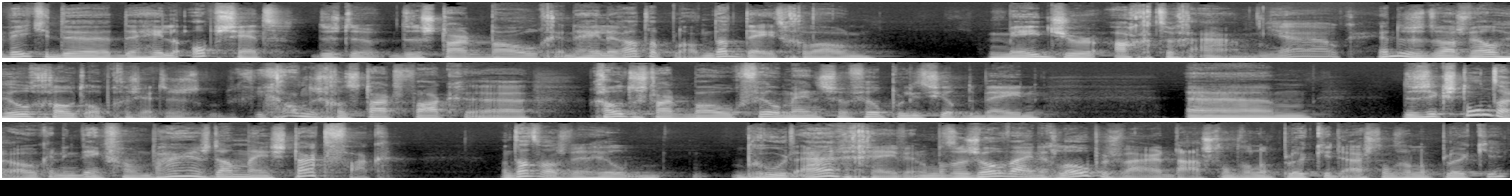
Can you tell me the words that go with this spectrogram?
weet je, de, de hele opzet, dus de, de startboog en de hele rattenplan, dat deed gewoon major-achtig aan. Ja, oké. Dus het was wel heel groot opgezet. Dus een gigantisch groot startvak, eh, grote startboog, veel mensen, veel politie op de been. Ehm, dus ik stond daar ook en ik denk van, waar is dan mijn startvak? Want dat was weer heel beroerd aangegeven. En omdat er zo weinig lopers waren, daar stond wel een plukje, daar stond wel een plukje.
